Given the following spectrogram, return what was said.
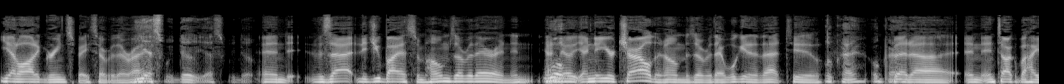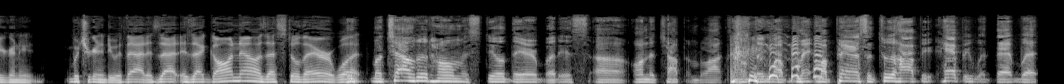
you got a lot of green space over there, right? Yes, we do. Yes, we do. And was that? Did you buy us some homes over there? And, and well, I know I know your childhood home is over there. We'll get into that too. Okay. Okay. But uh, and and talk about how you're going to what you're going to do with that. Is that is that gone now? Is that still there or what? My childhood home is still there, but it's uh, on the chopping block. I don't think my my parents are too happy happy with that, but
